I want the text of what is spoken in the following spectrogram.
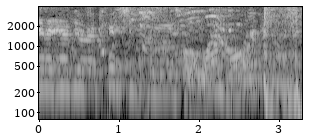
Can I have your attention, please, for one more time?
